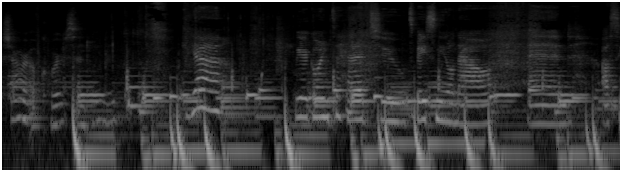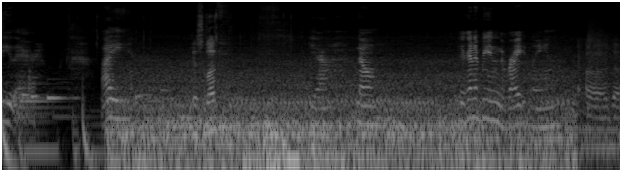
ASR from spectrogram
shower, of course, and toilet. Yeah. We are going to head to Space Needle now. And I'll see you there. Bye. Just left. Yeah, no. You're gonna be in the right lane. Uh, the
